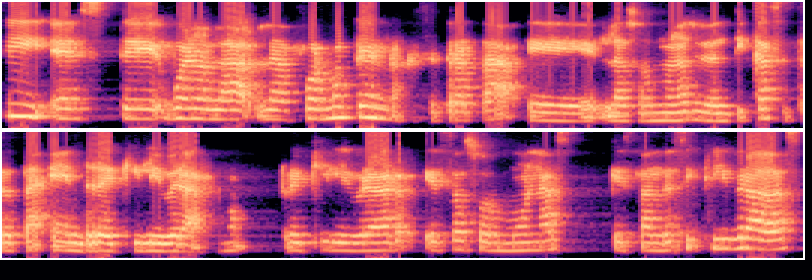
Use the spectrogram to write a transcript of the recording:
Sí, este, bueno, la, la forma que en la que se trata eh, las hormonas idénticas se trata en reequilibrar, ¿no? Reequilibrar esas hormonas que están desequilibradas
